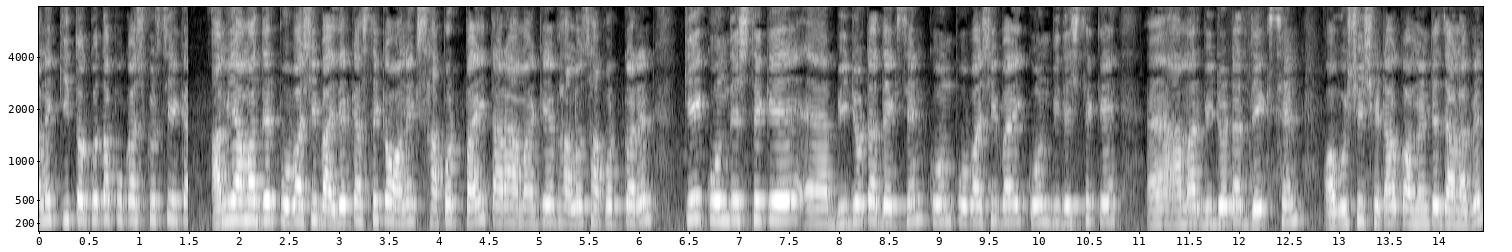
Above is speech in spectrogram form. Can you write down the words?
অনেক কৃতজ্ঞতা প্রকাশ করছি। আমি আমাদের প্রবাসী ভাইদের কাছ থেকে অনেক সাপোর্ট পাই। তারা আমাকে ভালো সাপোর্ট করেন। কে কোন দেশ থেকে ভিডিওটা দেখছেন, কোন প্রবাসী ভাই কোন বিদেশ থেকে আমার ভিডিওটা দেখছেন, অবশ্যই সেটাও কমেন্টে জানাবেন।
